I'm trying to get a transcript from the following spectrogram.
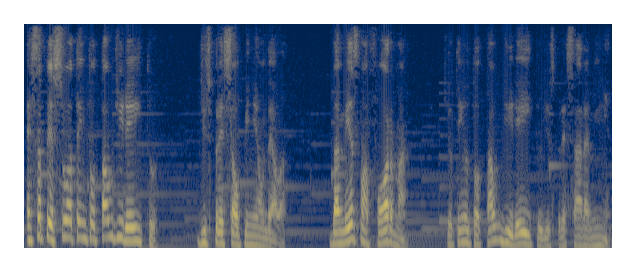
Essa pessoa tem total direito de expressar a opinião dela. Da mesma forma que eu tenho total direito de expressar a minha.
